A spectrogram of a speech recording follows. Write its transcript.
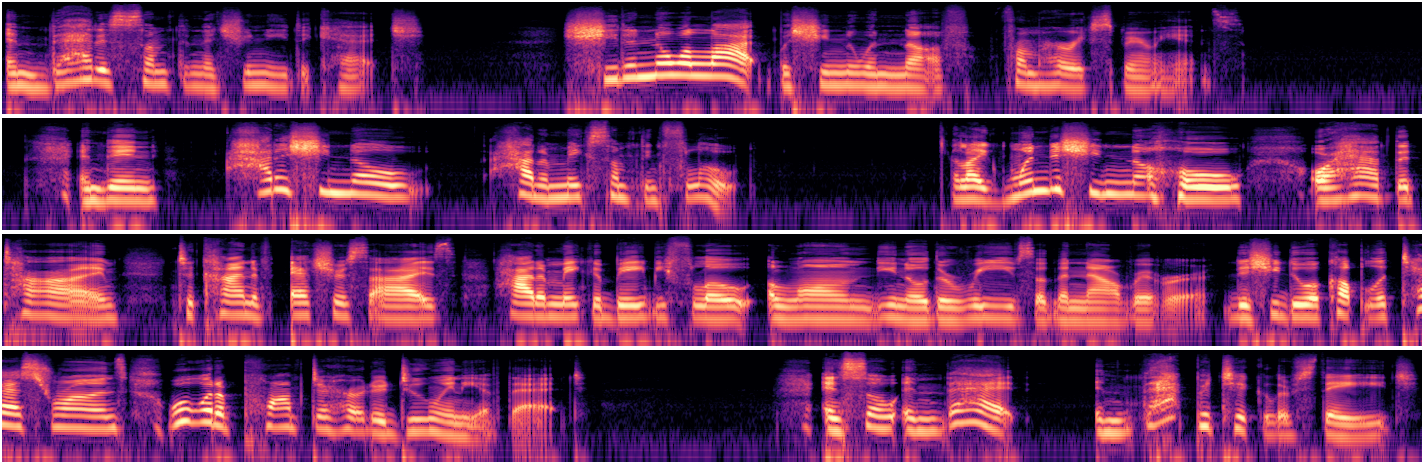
And that is something that you need to catch. She didn't know a lot, but she knew enough from her experience. And then, how does she know how to make something float? Like, when does she know or have the time to kind of exercise how to make a baby float along, you know, the reefs of the Nile River? Did she do a couple of test runs? What would have prompted her to do any of that? And so, in that, in that particular stage,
